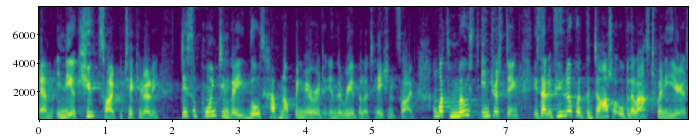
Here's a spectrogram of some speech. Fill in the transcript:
um, in the acute side particularly. Disappointingly, those have not been mirrored in the rehabilitation side. And what's most interesting is that if you look at the data over the last 20 years,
